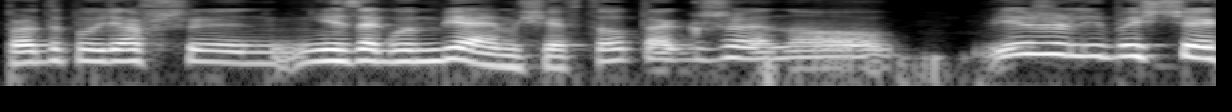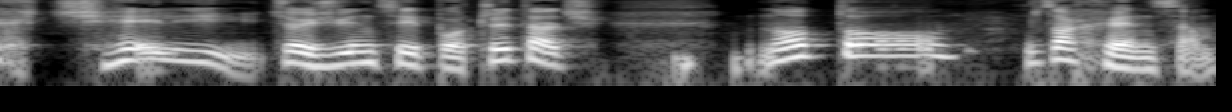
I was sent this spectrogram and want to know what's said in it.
Prawdę powiedziawszy, nie zagłębiałem się w to, także no, jeżeli byście chcieli coś więcej poczytać, no to zachęcam.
